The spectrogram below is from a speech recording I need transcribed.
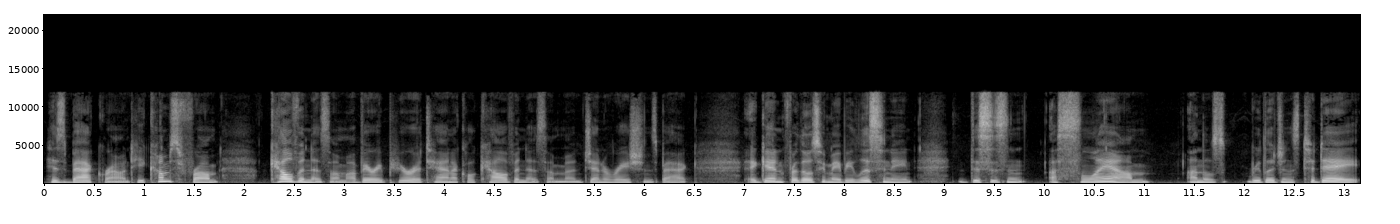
his background. He comes from Calvinism, a very puritanical Calvinism, uh, generations back. Again, for those who may be listening, this isn't a slam on those religions today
